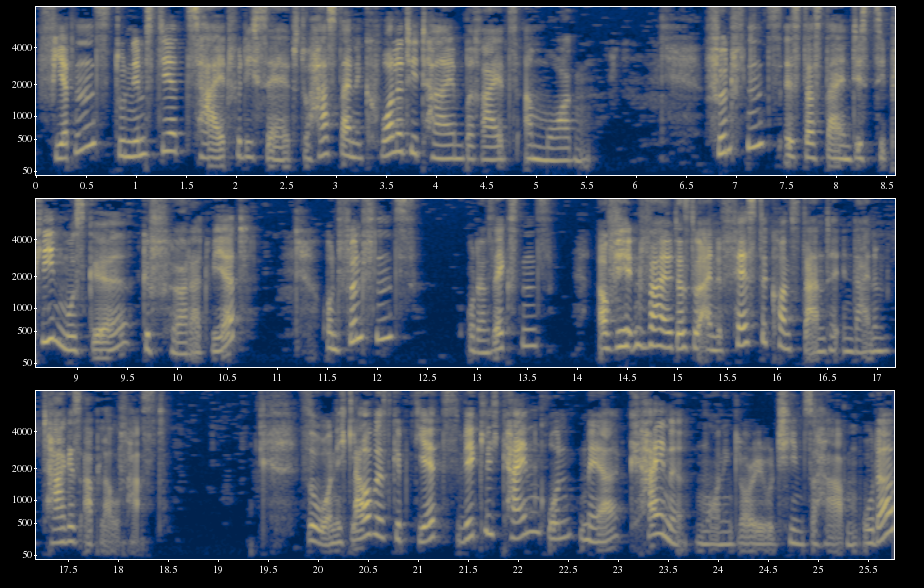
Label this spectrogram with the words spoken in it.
Viertens, du nimmst dir Zeit für dich selbst. Du hast deine Quality Time bereits am Morgen. Fünftens ist, dass dein Disziplinmuskel gefördert wird. Und fünftens oder sechstens, auf jeden Fall, dass du eine feste Konstante in deinem Tagesablauf hast. So, und ich glaube, es gibt jetzt wirklich keinen Grund mehr, keine Morning Glory Routine zu haben, oder?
